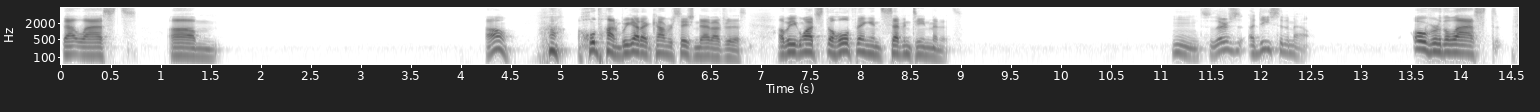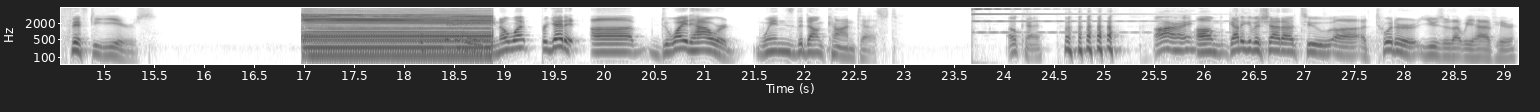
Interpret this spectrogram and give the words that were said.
that lasts. Um, oh, hold on, we got a conversation to have after this. Uh, we can watch the whole thing in 17 minutes Hmm. So there's a decent amount. over the last 50 years. Okay, you know what? Forget it. Uh, Dwight Howard wins the dunk contest. Okay. all right. Um, got to give a shout out to uh, a Twitter user that we have here.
